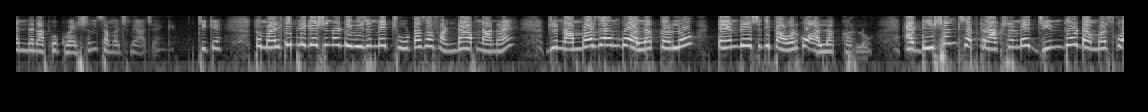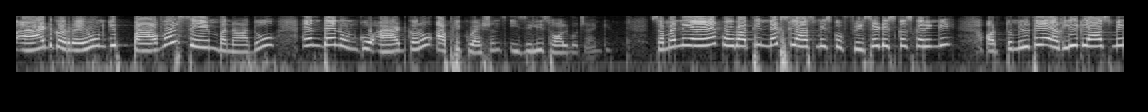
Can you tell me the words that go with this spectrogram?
एंड देन आपको क्वेश्चन समझ में आ जाएँगे. ठीक है? तो मल्टीप्लीकेशन और डिवीज़न में छोटा सा फंडा अपनाना है, जो नंबर्स है, उनको अलग कर लो टेन रेस टू पावर को अलग कर लो। एडिशन सब्ट्रैक्शन में जिन दो नंबर्स को ऐड कर रहे हो, उनकी पावर सेम बना दो एंड देन उनको ऐड करो, आपके क्वेश्चंस इजीली सॉल्व हो जाएँगे। समझ नहीं आया? कोई बात नहीं नेक्स्ट क्लास में इसको फिर से डिस्कस करेंगे, और तो मिलते हैं अगली क्लास में।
